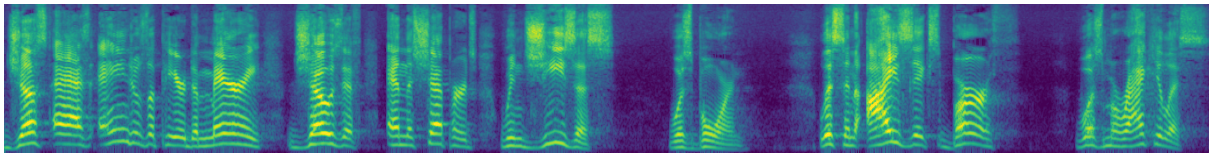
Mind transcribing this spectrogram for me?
Just as angels appeared to Mary, Joseph, and the shepherds when Jesus was born. Listen, Isaac's birth was miraculous.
